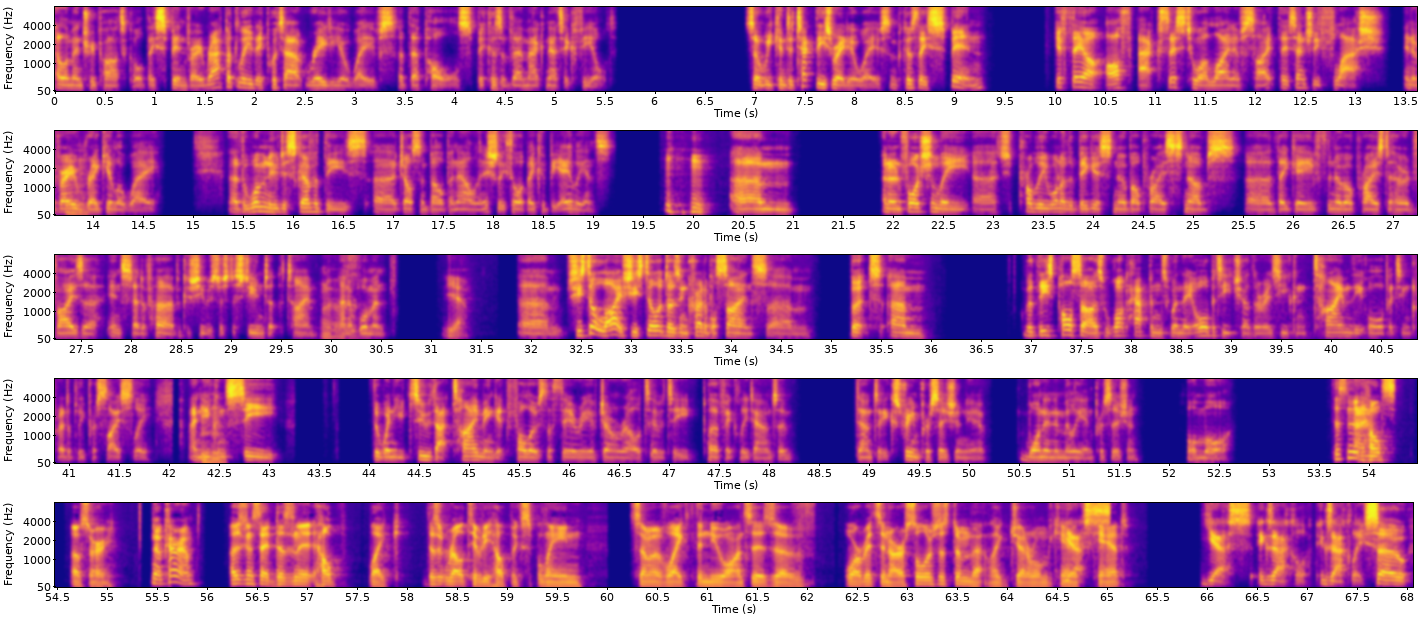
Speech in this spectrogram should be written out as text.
elementary particle. They spin very rapidly. They put out radio waves at their poles because of their magnetic field. So we can detect these radio waves, and because they spin, if they are off axis to our line of sight, they essentially flash in a very Mhm. regular way. Uh, the woman who discovered these, uh, Jocelyn Bell Burnell, initially thought they could be aliens. Um, and unfortunately, uh, she's probably one of the biggest Nobel Prize snubs. Uh, they gave the Nobel Prize to her advisor instead of her because she was just a student at the time and a woman. yeah. Um, she's still alive. She still does incredible science. Um, but um, but these pulsars, what happens when they orbit each other is you can time the orbit incredibly precisely, and you Mhm. can see that when you do that timing, it follows the theory of general relativity perfectly down to down to extreme precision. You know, one in a million precision or more. Doesn't it And- help? Oh, sorry. No, carry on. I was gonna say, doesn't it help? Like, doesn't relativity help explain some of like the nuances of orbits in our solar system that like general mechanics Yes. can't? Yes, exactly, exactly. So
